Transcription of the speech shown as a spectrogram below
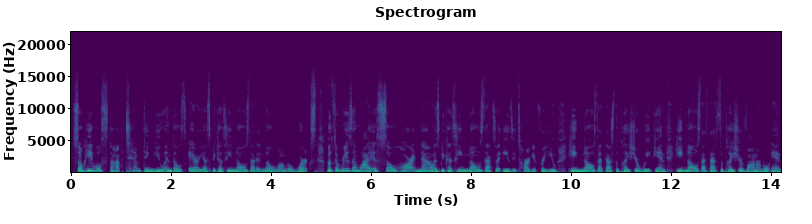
So he will stop tempting you in those areas because he knows that it no longer works. But the reason why it's so hard now is because he knows that's an easy target for you. He knows that that's the place you're weak in. He knows that that's the place you're vulnerable in.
